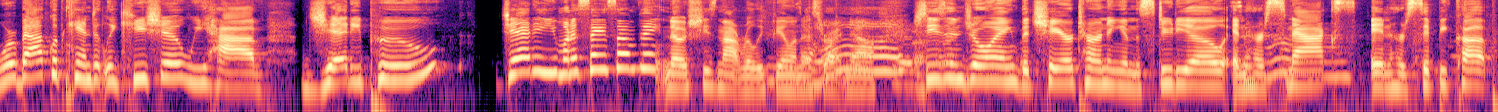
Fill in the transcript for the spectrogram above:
We're back with Kandidly Keshia. We have Jetty Poo. Jetty, you want to say something? No, she's not really feeling us right now. She's enjoying the chair turning in the studio and her snacks in her sippy cup.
